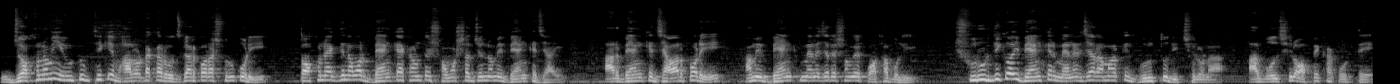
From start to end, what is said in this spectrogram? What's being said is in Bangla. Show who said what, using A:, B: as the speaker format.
A: যখন আমি ইউটিউব থেকে ভালো টাকা রোজগার করা শুরু করি, তখন একদিন আমার ব্যাংক অ্যাকাউন্টের সমস্যার জন্য আমি ব্যাংকে যাই। আর ব্যাংকে যাওয়ার পরে আমি ব্যাংক ম্যানেজারের সঙ্গে কথা বলি। শুরুর দিকে ওই ব্যাংকের ম্যানেজার আমাকে গুরুত্ব দিচ্ছিল না আর বলছিল অপেক্ষা করতে।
